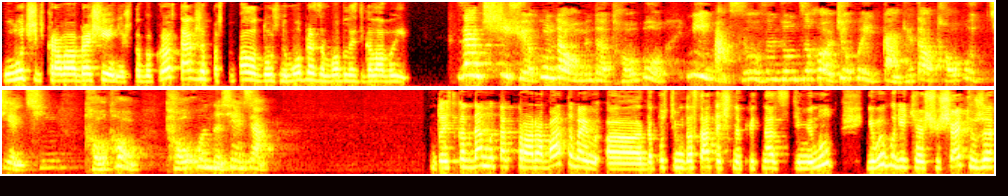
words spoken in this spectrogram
улучшить кровообращение, чтобы кровь также поступала должным образом в область головы. 让气血供到我们的头部，立马十五分钟之后就会感觉到头部减轻头痛、头昏的现象。 то есть, когда мы так прорабатываем, а, допустим, достаточно 15 минут, и вы будете ощущать уже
